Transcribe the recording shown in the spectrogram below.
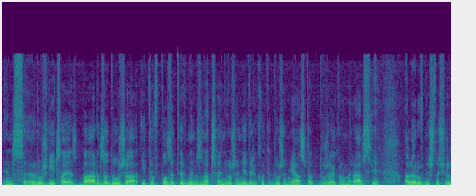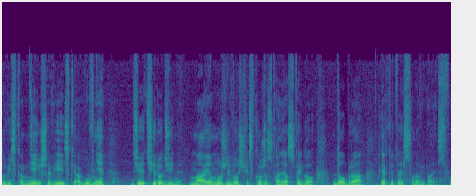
Więc różnica jest bardzo duża i to w pozytywnym znaczeniu, że nie tylko te duże miasta, duże aglomeracje, ale również te środowiska mniejsze, wiejskie, a głównie dzieci, rodziny mają możliwości skorzystania z tego dobra, jakie tutaj stanowi państwo.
